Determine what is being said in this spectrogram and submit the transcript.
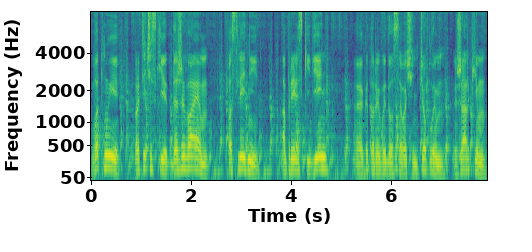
Вот мы практически доживаем последний апрельский день, э, который выдался очень теплым, жарким,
